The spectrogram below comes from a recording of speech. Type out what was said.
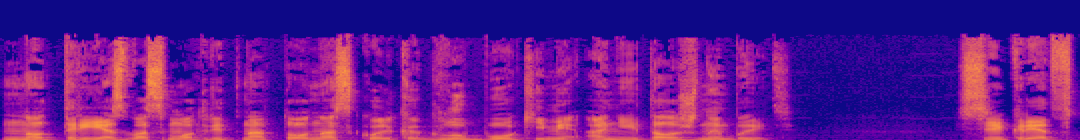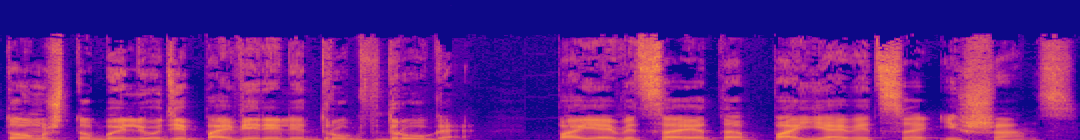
но трезво смотрит на то, насколько глубокими они должны быть. Секрет в том, чтобы люди поверили друг в друга. Появится это, появится и шанс.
